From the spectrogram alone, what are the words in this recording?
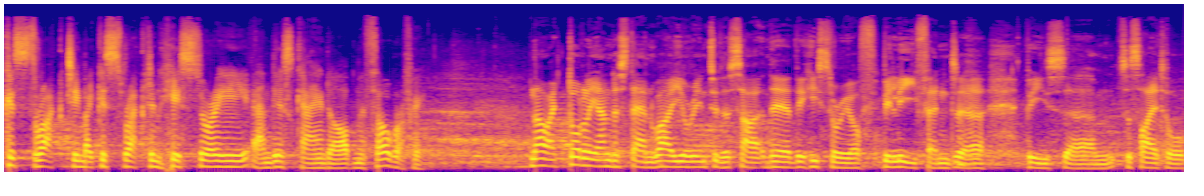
constructing by constructing history and this kind of mythography. Now I totally understand why you're into the the, the history of belief and uh, these um, societal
